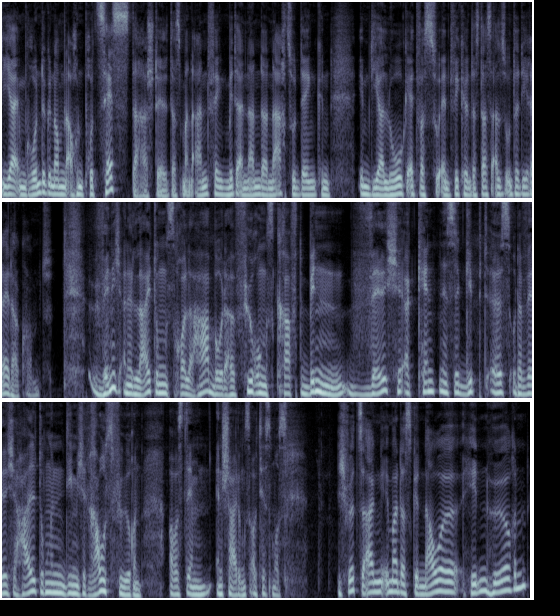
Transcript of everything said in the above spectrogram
die ja im Grunde genommen auch einen Prozess darstellt, dass man anfängt miteinander nachzudenken, im Dialog etwas zu entwickeln, dass das alles unter die Räder kommt. Wenn ich eine Leitungsrolle habe oder Führungskraft bin, welche Erkenntnisse gibt es oder welche Haltungen, die mich rausführen aus dem Entscheidungsautismus? Ich würde sagen, immer das genaue Hinhören.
